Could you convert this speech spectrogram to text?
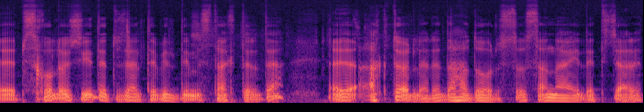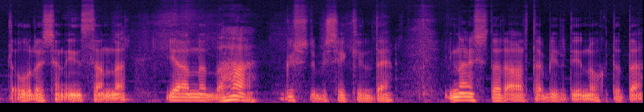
e, psikolojiyi de düzeltebildiğimiz takdirde e, aktörlere daha doğrusu sanayiyle ticaretle uğraşan insanlar yarına daha güçlü bir şekilde inançları artabildiği noktada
